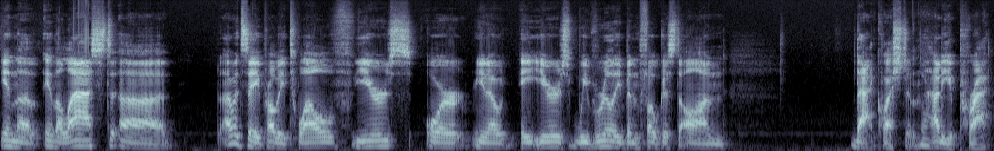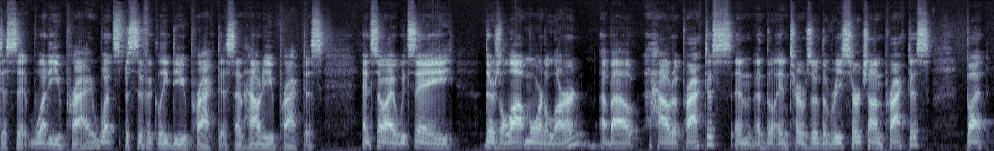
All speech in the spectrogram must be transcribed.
In the in the last, uh, I would say probably 12 years or you know eight years, we've really been focused on that question. How do you practice it? What do you practice? What specifically do you practice, and how do you practice? And so I would say there's a lot more to learn about how to practice and and in terms of the research on practice, but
